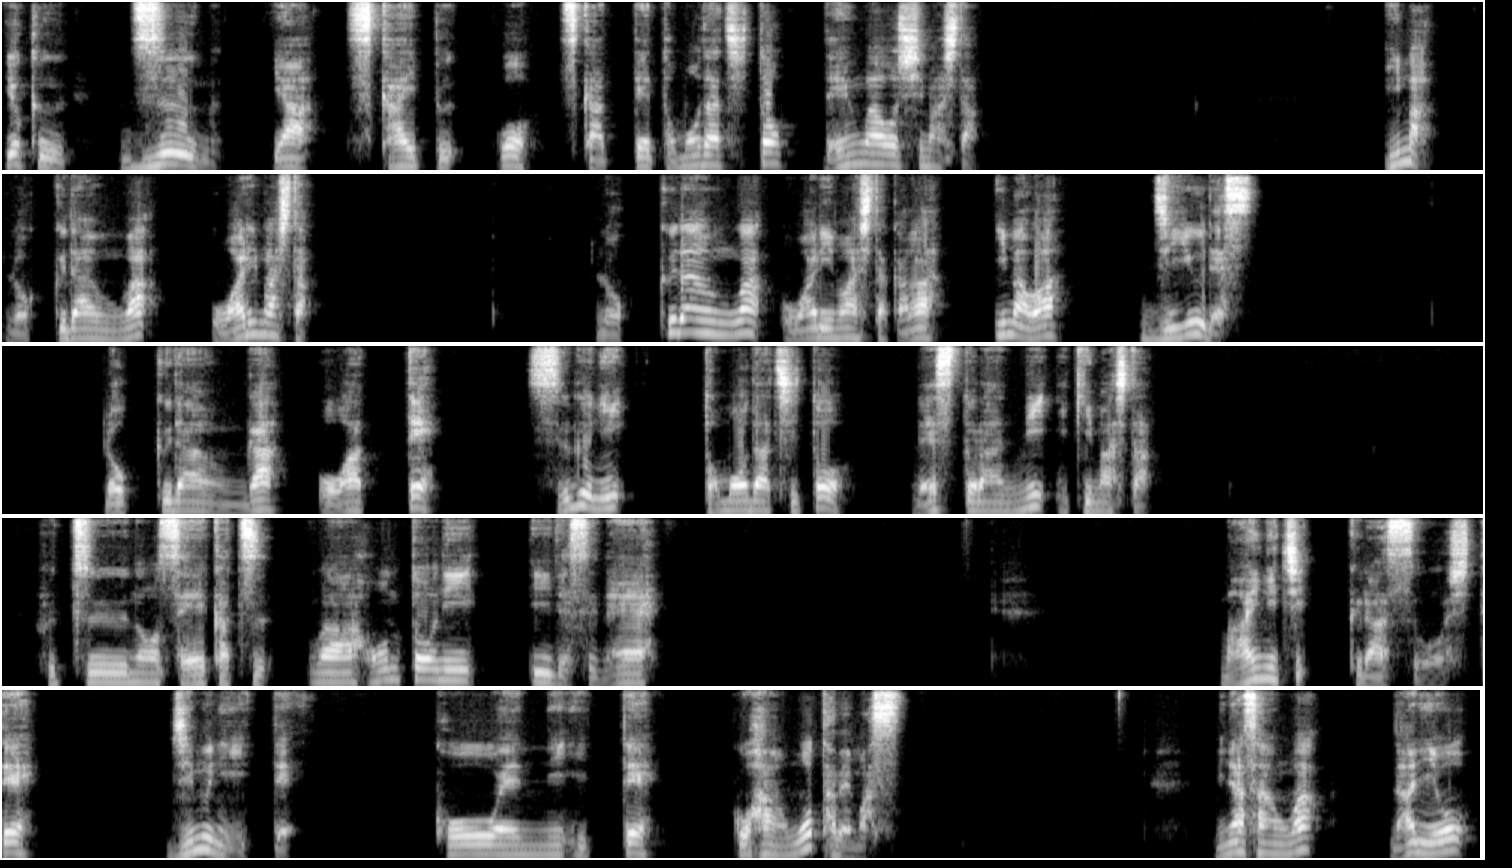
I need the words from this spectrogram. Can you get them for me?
よくズームやスカイプを使って友達と電話をしました。今、ロックダウンは終わりました。ロックダウンは終わりましたから、今は自由です。ロックダウンが終わってすぐに友達とレストランに行きました。普通の生活は本当にいいですね。毎日クラスをして、ジムに行って、公園に行ってご飯を食べます。皆さんは何を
